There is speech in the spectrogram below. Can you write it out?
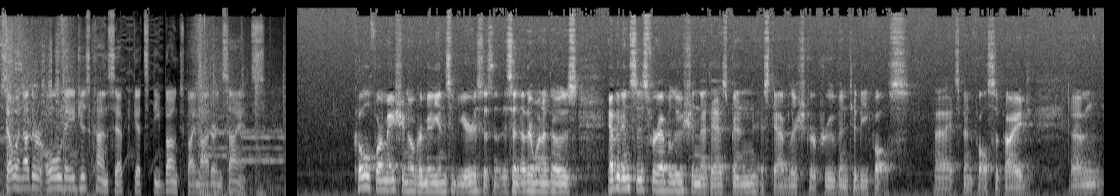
So another old ages concept gets debunked by modern science. Coal formation over millions of years is, is another one of those evidences for evolution that has been established or proven to be false. Uh, it's been falsified. Um,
